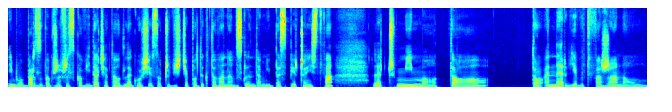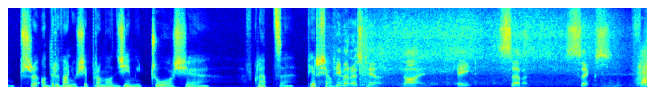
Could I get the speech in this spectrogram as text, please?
I było bardzo dobrze wszystko widać, a ta odległość jest oczywiście podyktowana względami bezpieczeństwa, lecz mimo to tą energię wytwarzaną przy odrywaniu się promo od ziemi czuło się w klatce piersiowej. T-minus 10, 9, 8, 7, 6, 5,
